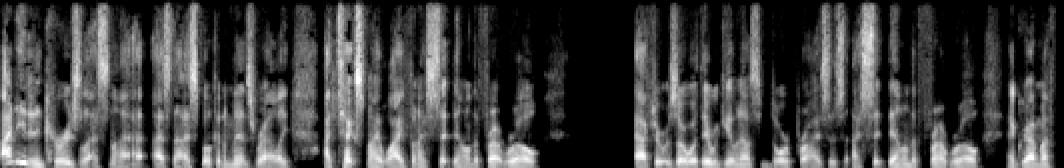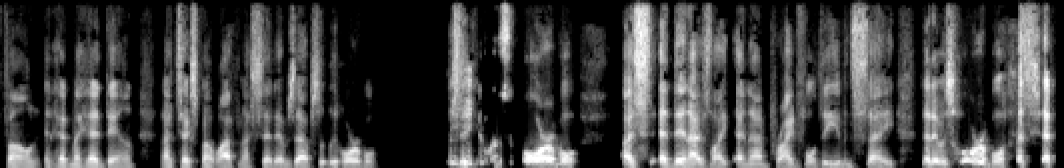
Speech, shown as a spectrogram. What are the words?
I needed encouraged last night. Last night I spoke at a men's rally. I text my wife when I sit down on the front row after it was over, they were giving out some door prizes. I sit down in the front row and grab my phone and had my head down. And I text my wife and I said, it was absolutely horrible. I said, it was horrible. I, and then I was like, and I'm prideful to even say that it was horrible. I said,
